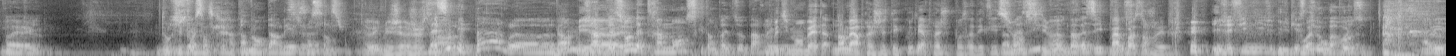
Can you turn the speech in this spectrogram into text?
Donc, Ouais, euh, oui. donc il faut s'inscrire rapidement. de parler, je ça la question. Oui, mais je, je le Vas-y, sens. mais parle euh, Non, mais, J'ai l'impression euh, d'être un monstre qui t'empêche de parler. Non, mais tu m'embêtes. Non, mais après je t'écoute et après je poserai des Bah, questions. vas-y, si pose. Bah, vas-y, Bah, pour l'instant, j'en ai plus. J'ai fini, j'ai plus de il boit questions. Pose. Allez,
